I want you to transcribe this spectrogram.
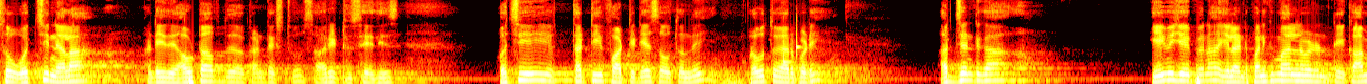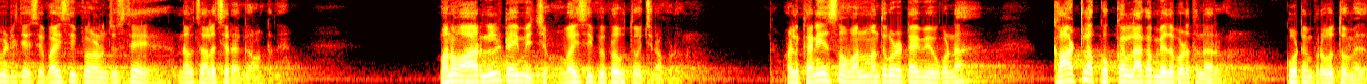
సో వచ్చి నెల అంటే ఇది out of the context sorry to say this వచ్చి థర్టీ ఫార్టీ డేస్ అవుతుంది ప్రభుత్వం ఏర్పడి అర్జెంటుగా ఏమి చెప్పినా ఇలాంటి పనికి మాలినటువంటి కామెంట్లు చేసే వైసీపీ వాళ్ళని చూస్తే నాకు చాలా చిరాగ్గా ఉంటుంది. మనం ఆరు నెలలు టైం ఇచ్చాం వైసీపీ ప్రభుత్వం వచ్చినప్పుడు. వాళ్ళు కనీసం వన్ మంత్ కూడా టైం ఇవ్వకుండా కాట్ల కుక్కల్లాగా మీద పడుతున్నారు కూటమి ప్రభుత్వం మీద.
